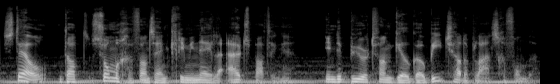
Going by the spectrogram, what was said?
Stel dat sommige van zijn criminele uitspattingen in de buurt van Gilgo Beach hadden plaatsgevonden.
